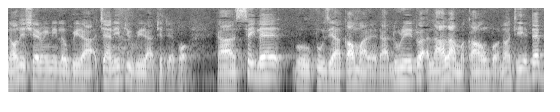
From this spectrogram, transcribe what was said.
knowledge sharing လေးလုပ်ပေးတာအကြံလေးပြုပေးတာဖြစ်တယ်ပေါ့ ဒါစိတ်လဲဟိုပူစရာကောင်းပါတယ်ဒါလူတွေအတွက်အလားလာမကောင်းဘူးပေါ့နော်ဒီအတက်ပ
